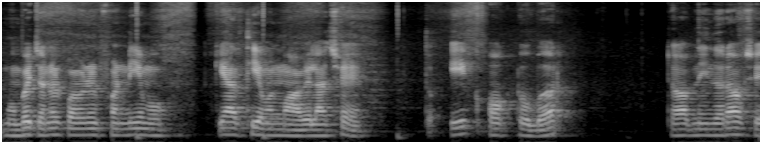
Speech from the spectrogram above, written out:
મુંબઈ જનરલ પ્રોવિડન્ટ ફંડ નિયમો ક્યારથી અમલમાં આવેલા છે? તો એક ઓક્ટોબર જવાબની અંદર આવશે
